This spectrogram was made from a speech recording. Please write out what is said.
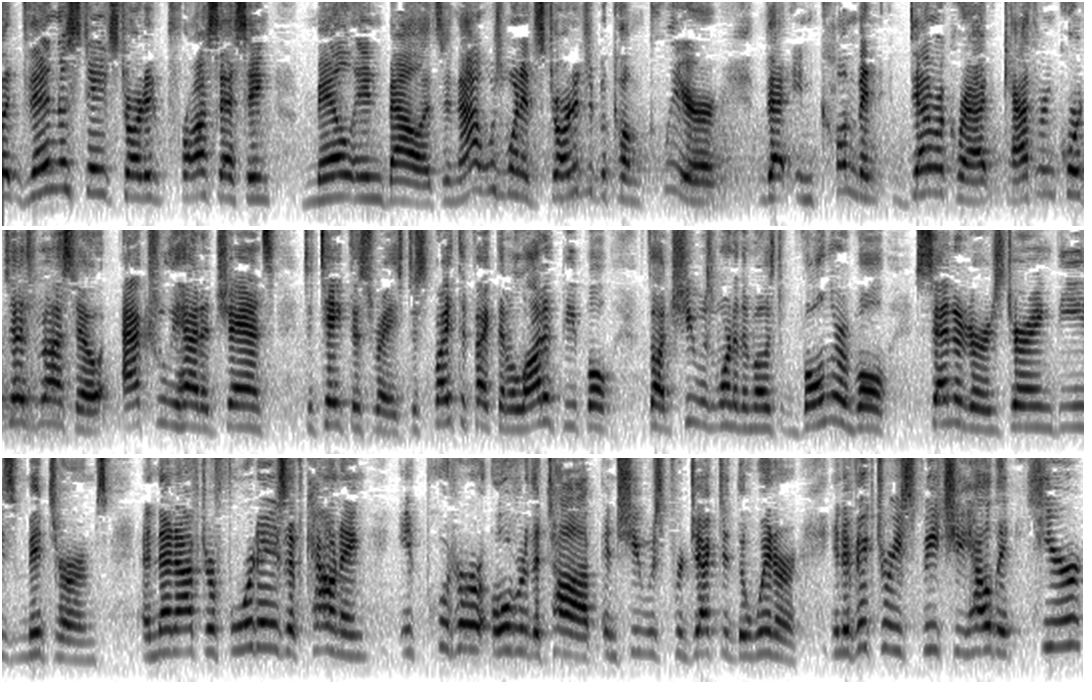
But then the state started processing mail in ballots. And that was when it started to become clear that incumbent Democrat Catherine Cortez Masto actually had a chance to take this race, despite the fact that a lot of people thought she was one of the most vulnerable senators during these midterms. And then after four days of counting, it put her over the top and she was projected the winner. In a victory speech, she held it here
